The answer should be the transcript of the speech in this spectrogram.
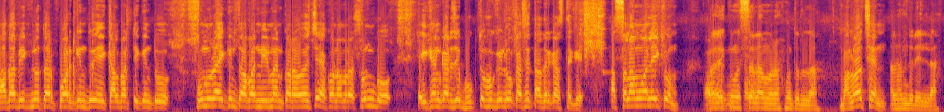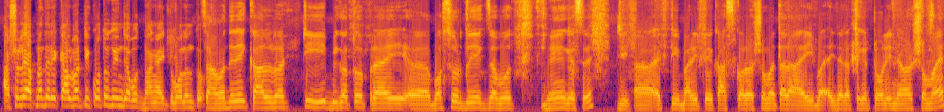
বাধা বিঘ্নতার পর কিন্তু এই কালভারটি কিন্তু পুনরায় কিন্তু আবার নির্মাণ করা হয়েছে। এখন আমরা শুনব এইখানকার যে ভুক্তভোগী লোক আছে তাদের কাছ থেকে। আসসালামু আলাইকুম। ওয়ালাইকুম আসসালাম রহমতুল্লাহ ভালো আছেন? আলহামদুলিল্লাহ। আসলে আপনাদের এই কালভারটি কতদিন যাবত ভাঙা একটু বলেন তো? আচ্ছা, আমাদের এই কালভারটি বিগত প্রায় বছর দুয়েক যাবত ভেঙে গেছে। জি। একটি বাড়িতে কাজ করার সময় তারা এই জায়গা থেকে ট্রলি নেওয়ার সময়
